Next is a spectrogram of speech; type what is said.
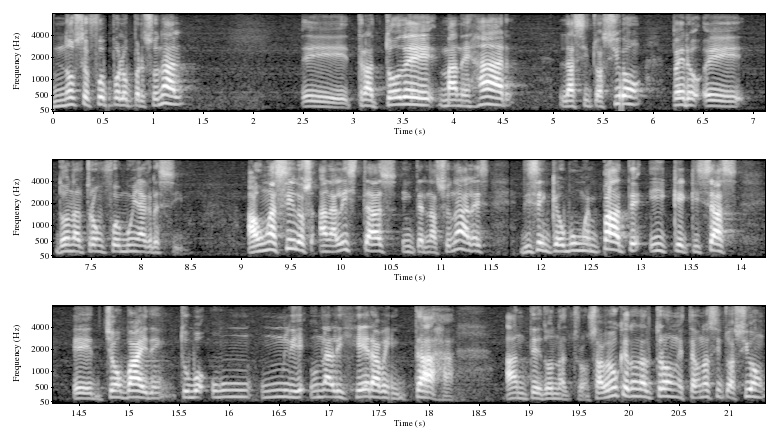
no se fue por lo personal, trató de manejar la situación, pero Donald Trump fue muy agresivo. Aún así, los analistas internacionales dicen que hubo un empate y que quizás eh, Joe Biden tuvo una ligera ventaja ante Donald Trump. Sabemos que Donald Trump está en una situación,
